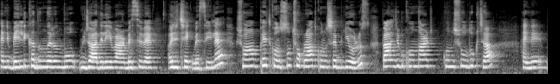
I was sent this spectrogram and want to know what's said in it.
hani belli kadınların bu mücadeleyi vermesi ve acı çekmesiyle şu an pet konusunu çok rahat konuşabiliyoruz. Bence bu konular konuşuldukça hani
